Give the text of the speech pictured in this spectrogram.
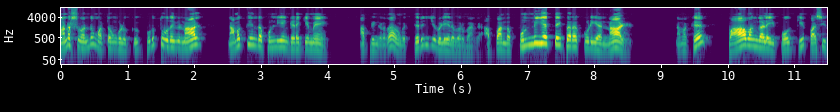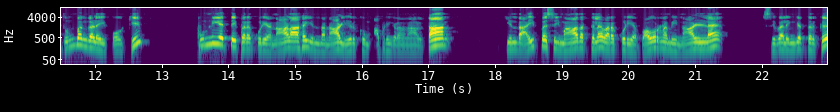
மனசு வந்து மற்றவங்களுக்கு கொடுத்து உதவினால் நமக்கு இந்த புண்ணியம் கிடைக்குமே அப்படிங்கிறத அவங்க தெரிஞ்சு வெளியில் வருவாங்க. அப்போ அந்த புண்ணியத்தை பெறக்கூடிய நாள் நமக்கு பாவங்களை போக்கி பசி துன்பங்களை போக்கி புண்ணியத்தை பெறக்கூடிய நாளாக இந்த நாள் இருக்கும் அப்படிங்கிறதுனால தான் இந்த ஐப்பசி மாதத்தில் வரக்கூடிய பௌர்ணமி நாளில் சிவலிங்கத்திற்கு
